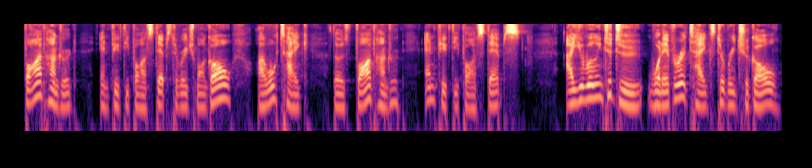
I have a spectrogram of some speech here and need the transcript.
555 steps to reach my goal, I will take those 555 steps. Are you willing to do whatever it takes to reach your goal?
